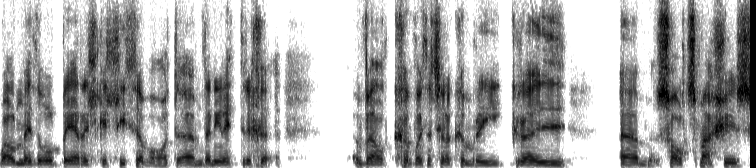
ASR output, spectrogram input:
wel, meddwl be eraill gellitho fod. Um, da ni'n edrych fel cyfoeth y Telo Cymru i greu um, salt smashes,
